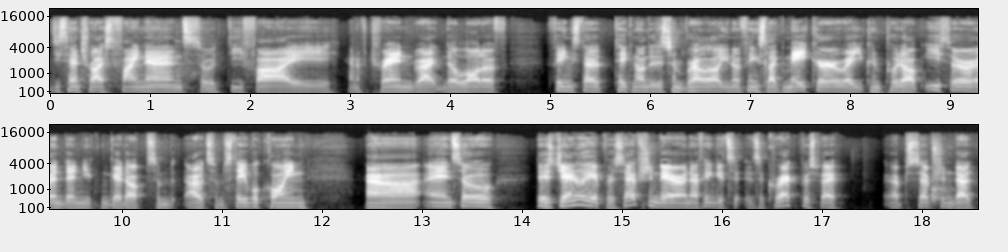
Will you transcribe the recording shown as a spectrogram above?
decentralized finance or DeFi kind of trend, right? There are a lot of things that are taken under this umbrella. You know, things like Maker, where you can put up Ether and then you can get up some out some stablecoin, uh, and so there's generally a perception there, and I think it's it's a correct perspective a perception that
